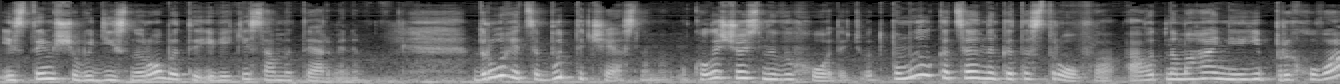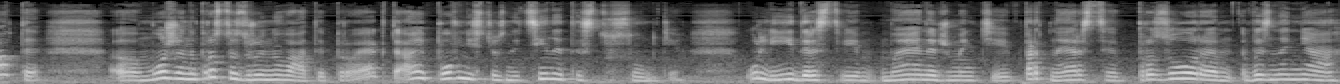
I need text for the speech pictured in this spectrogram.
із тим, що ви дійсно робите, і в які саме терміни. Друге, це будьте чесними, коли щось не виходить. От Помилка це не катастрофа, а от намагання її приховати е, може не просто зруйнувати проект, а й повністю знецінити стосунки у лідерстві, менеджменті, партнерстві, прозоре визнання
